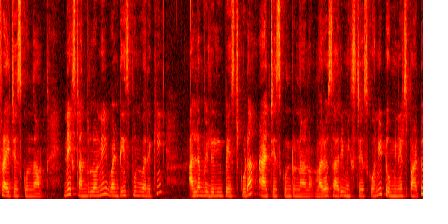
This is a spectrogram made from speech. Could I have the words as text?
ఫ్రై చేసుకుందాం. నెక్స్ట్ అందులోనే వన్ టీ స్పూన్ వరకు అల్లం వెల్లుల్లి పేస్ట్ కూడా యాడ్ చేసుకుంటున్నాను. మరోసారి మిక్స్ చేసుకొని టూ మినిట్స్ పాటు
